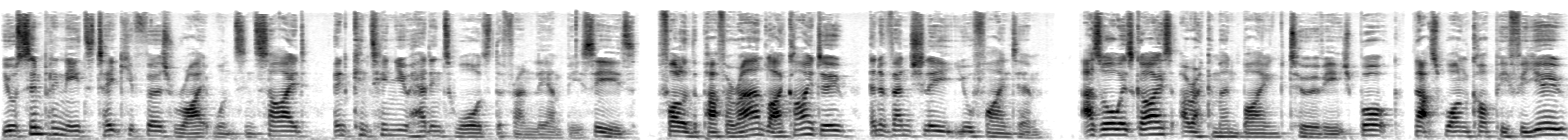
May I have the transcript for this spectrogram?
you'll simply need to take your first right once inside and continue heading towards the friendly NPCs. Follow the path around like I do, and eventually you'll find him. As always, guys, I recommend buying two of each book. That's one copy for you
